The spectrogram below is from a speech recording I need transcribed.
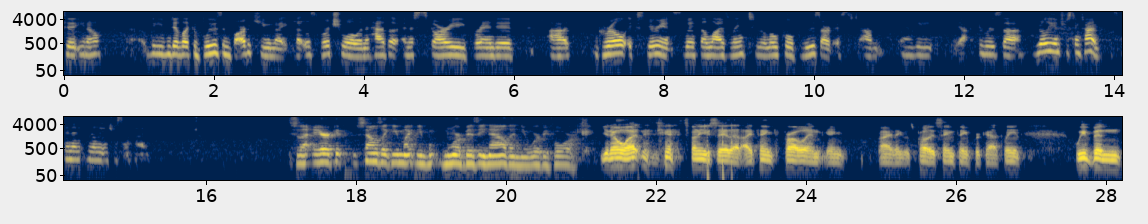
to you know we even did like a blues and barbecue night that was virtual and it had a, an Ascari branded uh, grill experience with a live link to a local blues artist. Um, and we yeah it was a really interesting time. It's been a really interesting time. So that Erik, it sounds like you might be more busy now than you were before. You know what? It's funny you say that. I think probably, and, and I think it's probably the same thing for Kathleen. We've been,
